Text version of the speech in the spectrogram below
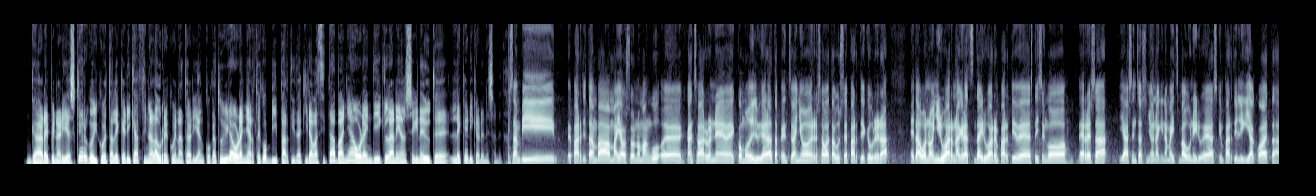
Garaipenari esker goiko eta lekerika final aurrekoen atarian kokatu dira orain arteko bi partidak irabazita, baina oraindik lanean segine dute lekerikaren esanetan. Izan bi partitan ba maia oso nomangu, e, kantza barruen e, komodo ilugera eta pentsu baino erresa bat aguz partiek aurrera. Eta bueno, oin irugarrena geratzen da, irugarren partidu ez da izango erresa, ja, sentsazioak inamaitzen bagun iru, e, azken partidu ligiakoa eta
